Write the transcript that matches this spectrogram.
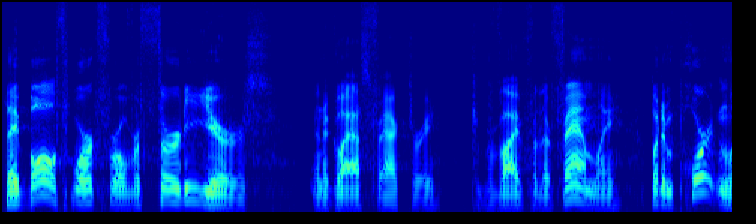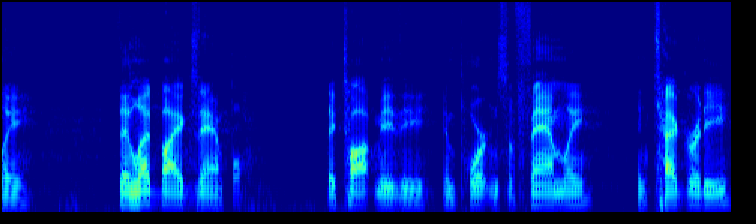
they both worked for over 30 years in a glass factory to provide for their family, but importantly, they led by example. They taught me the importance of family, integrity,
